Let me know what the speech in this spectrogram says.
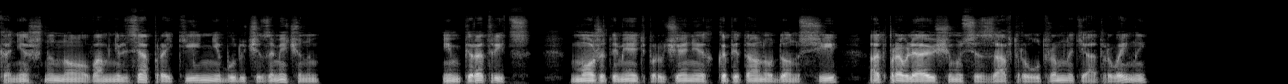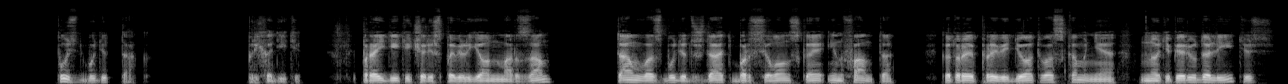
Конечно, но вам нельзя пройти, не будучи замеченным. Императрица, может иметь поручение к капитану Дон Си, отправляющемуся завтра утром на театр войны. Пусть будет так. Приходите. Пройдите через павильон Марзан. Там вас будет ждать барселонская инфанта, которая проведет вас ко мне, но теперь удалитесь.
